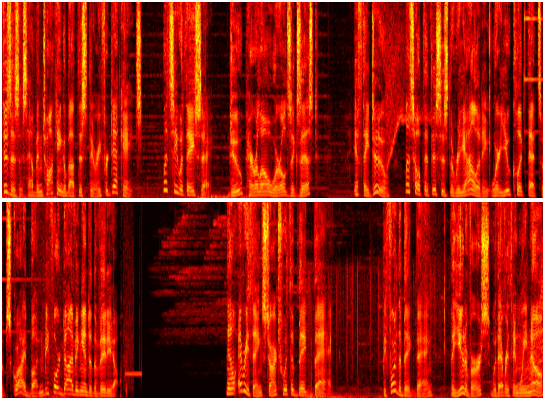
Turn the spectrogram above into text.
Physicists have been talking about this theory for decades. Let's see what they say. Do parallel worlds exist? If they do, let's hope that this is the reality where you click that subscribe button before diving into the video. Now everything starts with the Big Bang. Before the Big Bang, the universe, with everything we know,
